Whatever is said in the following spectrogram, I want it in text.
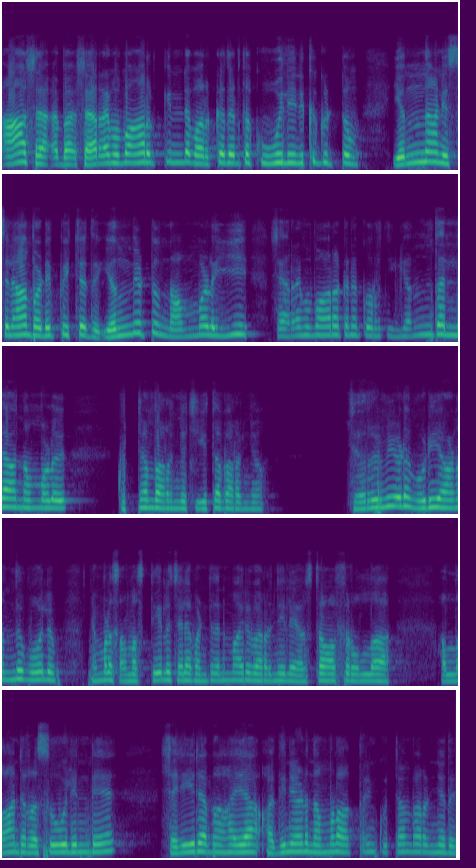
ആ ഷെറ മുബാറക്കിന്റെ വർക്കത്തെടുത്ത കൂലി എനിക്ക് കിട്ടും. എന്നാണ് ഇസ്ലാം പഠിപ്പിച്ചത്. എന്നിട്ടും നമ്മൾ ഈ ഷെറ മുബാറക്കിനെ കുറിച്ച് എന്തെല്ലാം നമ്മൾ കുറ്റം പറഞ്ഞു ചീത്ത പറഞ്ഞു? ചെറുമിയുടെ മുടിയാണെന്ന് പോലും നമ്മളെ സമസ്തയിലെ ചില പണ്ഡിതന്മാർ പറഞ്ഞില്ലേ അസ്താഫിറുള്ള അള്ളാഹിന്റെ റസൂലിന്റെ ശരീരമായ അതിനെയാണ് നമ്മൾ അത്രയും കുറ്റം പറഞ്ഞത്.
